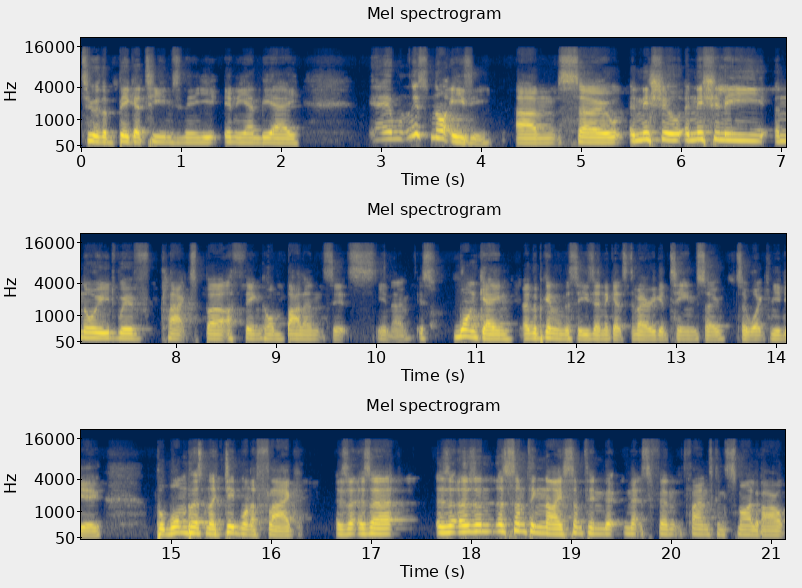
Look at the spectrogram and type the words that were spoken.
two of the bigger teams in the in the NBA. It, it's not easy. Um, so initial initially annoyed with Clax, but I think on balance, it's you know it's one game at the beginning of the season against a very good team. So so what can you do? But one person I did want to flag as a as a as, a, as, a, as something nice, something that Nets fans can smile about.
